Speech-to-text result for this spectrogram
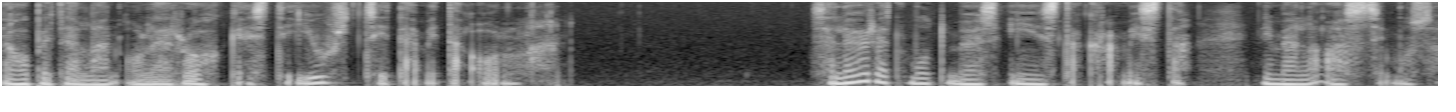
ja opetellaan ole rohkeasti just sitä, mitä ollaan. Sä löydät mut myös Instagramista nimellä Assimusa.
